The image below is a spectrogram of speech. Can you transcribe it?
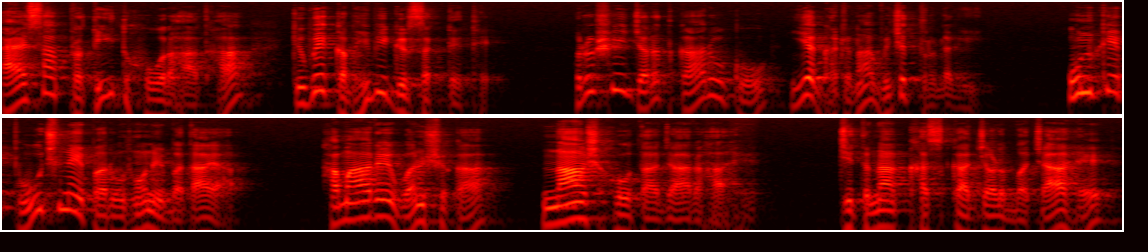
ऐसा प्रतीत हो रहा था कि वे कभी भी गिर सकते थे। ऋषि जरतकारु को यह घटना विचित्र लगी। उनके पूछने पर उन्होंने बताया, हमारे वंश का नाश होता जा रहा है। जितना खस का जड़ बचा है,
